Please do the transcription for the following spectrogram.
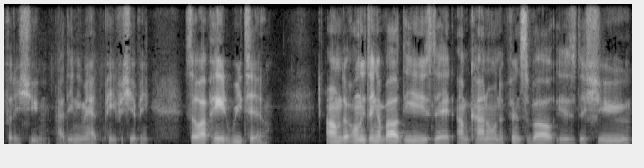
for the shoe. I didn't even have to pay for shipping, so I paid retail. Um, the only thing about these that I'm kind of on the fence about is the shoe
